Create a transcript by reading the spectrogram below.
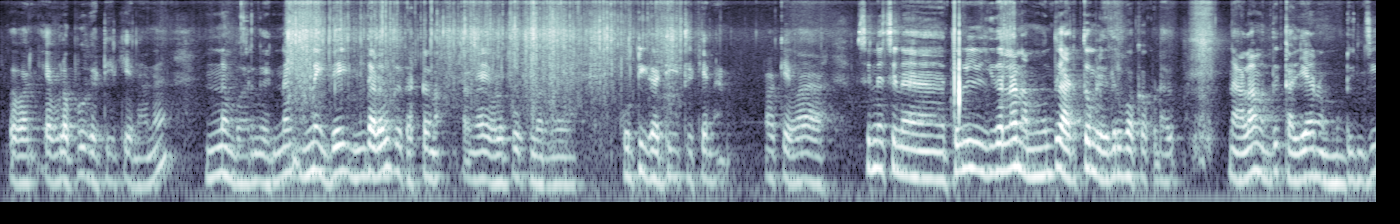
இப்போ பாருங்கள் எவ்வளோ பூ கட்டியிருக்கேன் நான். இன்னும் பாருங்கள் இன்னும் இன்னும் இதே இந்த அளவுக்கு கட்டணும். பாருங்க எவ்வளோ பூ பாருங்கள் கொட்டி கட்டிக்கிட்டு இருக்கேன் நான். ஓகேவா சின்ன சின்ன தொழில் இதெல்லாம் நம்ம வந்து அடுத்தவங்களை எதிர்பார்க்கக்கூடாது நான்லாம் வந்து கல்யாணம் முடிஞ்சு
